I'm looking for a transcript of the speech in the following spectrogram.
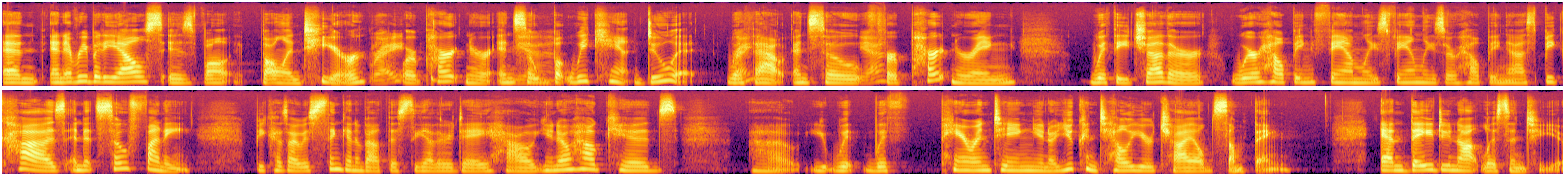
And and everybody else is vol- volunteer Right. or partner. And so Yeah. but we can't do it Right. without. And so Yeah. for partnering with each other, we're helping families, families are helping us because and it's so funny because I was thinking about this the other day how you know how kids uh, you, with with parenting, you know, you can tell your child something and they do not listen to you.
